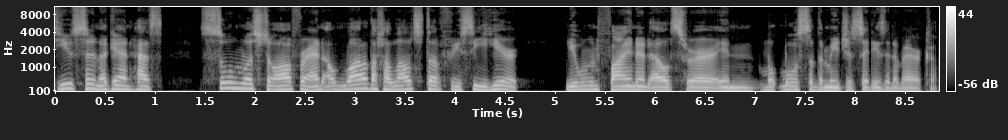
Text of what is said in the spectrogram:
Houston again has so much to offer, and a lot of the halal stuff we see here, you won't find it elsewhere in m- most of the major cities in America.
